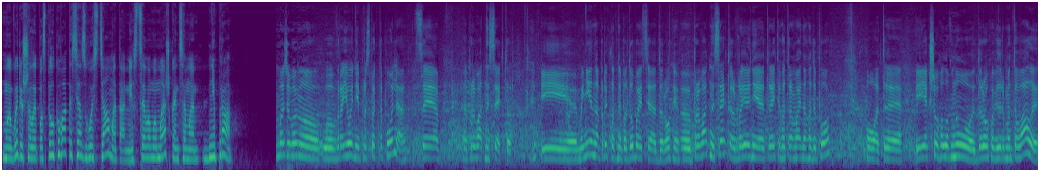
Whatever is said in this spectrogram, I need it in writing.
Ми вирішили поспілкуватися з гостями та місцевими мешканцями Дніпра. Ми живемо в районі проспекта Поля, це е, приватний сектор. І мені, наприклад, не подобаються дороги. Е, Приватний сектор в районі третього трамвайного депо. От е, і якщо головну дорогу відремонтували,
